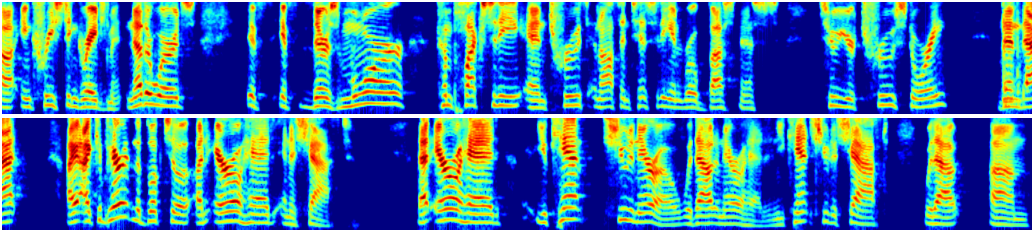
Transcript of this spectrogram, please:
uh, increased engagement. In other words, if if there's more complexity and truth and authenticity and robustness to your true story, then that I, I, compare it in the book to an arrowhead and a shaft. That arrowhead, you can't shoot an arrow without an arrowhead, and you can't shoot a shaft without um,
